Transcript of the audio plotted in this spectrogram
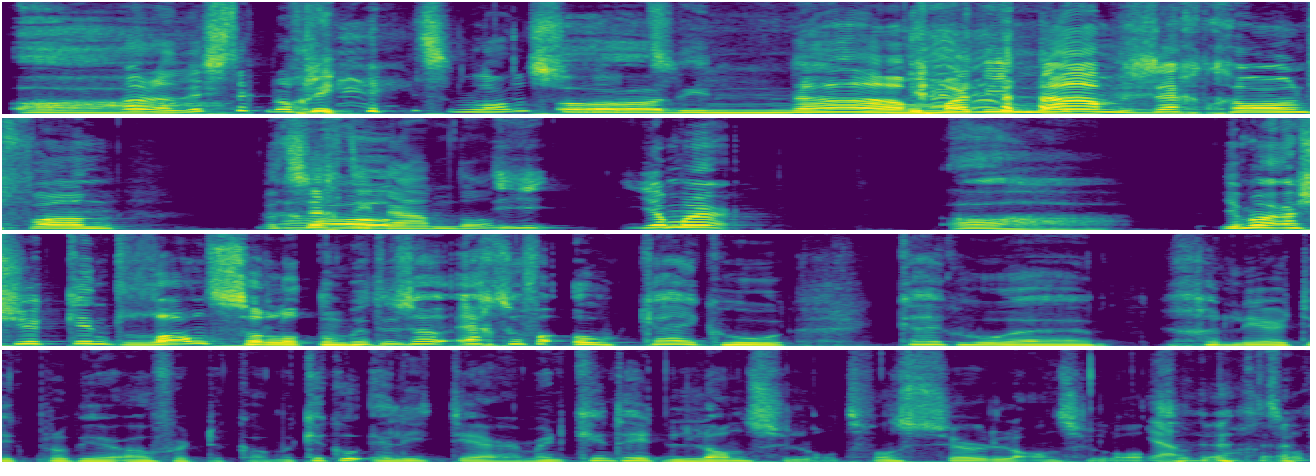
oh, Oh, dat wist ik nog niet eens. Lancelot. oh, die naam. Maar die naam zegt gewoon van... Wat zegt die Oh, naam dan? Ja, maar... Oh. Ja, maar als je je kind Lancelot noemt, het is zo echt zo van... Oh, kijk hoe, kijk hoe eh, geleerd ik probeer over te komen. Kijk hoe elitair. Mijn kind heet Lancelot, van Sir Lancelot. Ja, dat mag toch.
